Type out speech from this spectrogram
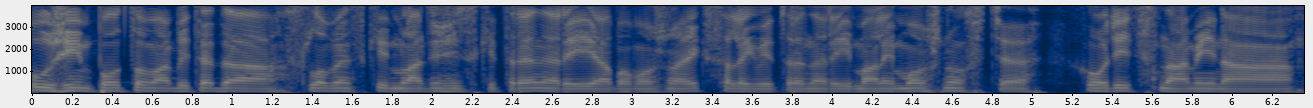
túžim potom, aby teda slovenskí mládežníckí tréneri alebo možno Exceligoví tréneri mali možnosť eh, chodiť s nami na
